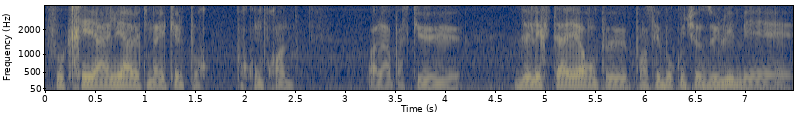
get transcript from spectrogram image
faut créer un lien avec Michael pour, pour comprendre. Voilà, parce que de l'extérieur, on peut penser beaucoup de choses de lui, mais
